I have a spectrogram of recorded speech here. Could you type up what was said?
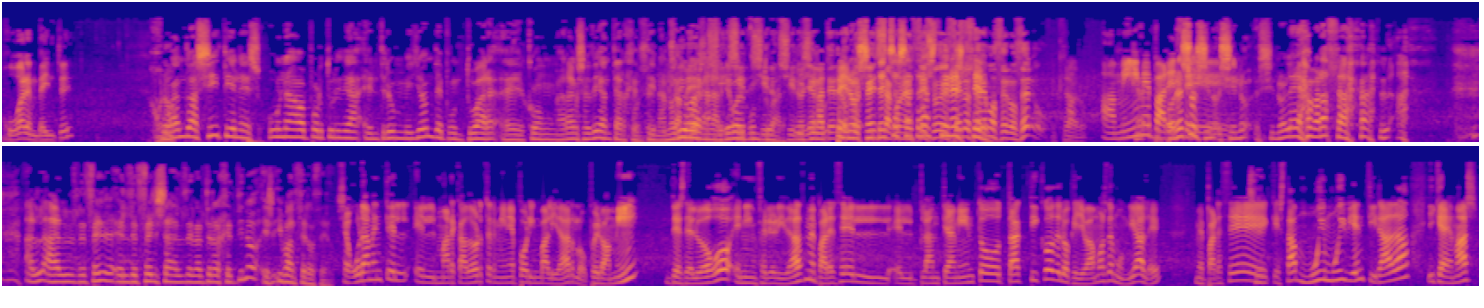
jugar en 20. Jugando así tienes una oportunidad entre un millón de puntuar eh, con Arabia Saudí ante Argentina. no digo de ganar, si- digo de si- si- puntuar. Si, no llega a tener Pero un si te echas con atrás tienes cero. tenemos 0-0. Claro. A mí me parece... Por eso, si no, si no, si no le abraza al, al, al defen- el defensa al delantero argentino, es, iban 0-0. Seguramente el, el marcador termine por invalidarlo, pero a mí, desde luego, en inferioridad me parece el, el planteamiento táctico de lo que llevamos de Mundial, ¿eh? Me parece Sí. que está muy, muy bien tirada y que además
